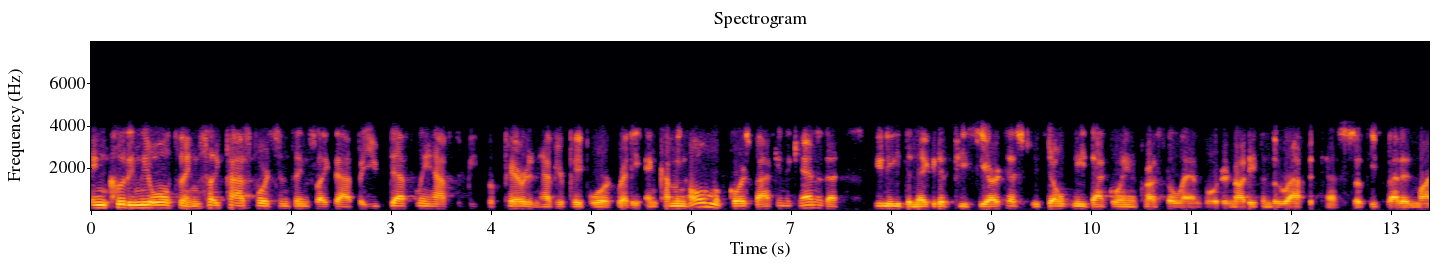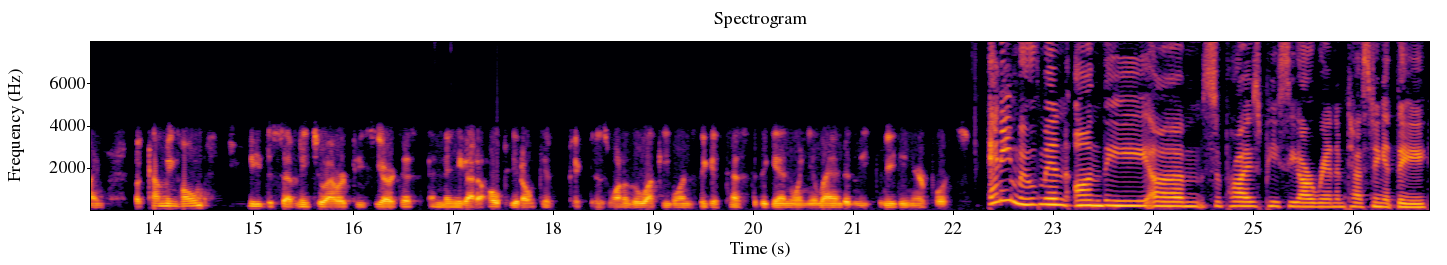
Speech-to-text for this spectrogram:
including the old things like passports and things like that. But you definitely have to be prepared and have your paperwork ready. And coming home, of course, back into Canada, you need the negative PCR test. You don't need that going across the land border, not even the rapid test. So keep that in mind. But coming home, you need the 72 hour PCR test, and then you got to hope you don't get picked as one of the lucky ones to get tested again when you land in the Canadian airports. Any movement on the um, surprise PCR random testing at the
